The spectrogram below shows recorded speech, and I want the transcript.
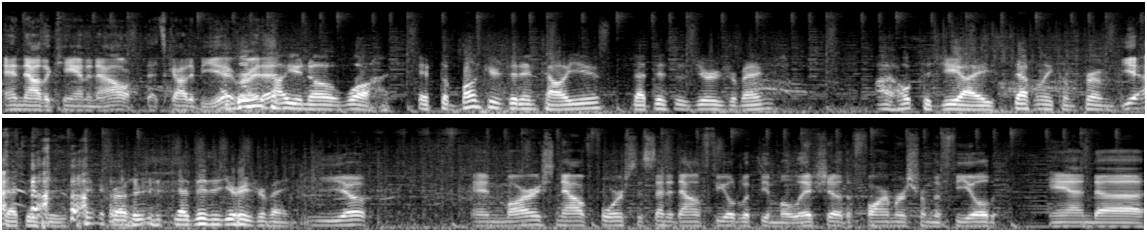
And now the cannon out. That's got to be And it, this right? is how you know. Well, if the bunkers didn't tell you that this is your revenge, I hope the GIs definitely confirmed Yeah. that this is brother, that this is Yuri's revenge. Yep. And Marsh now forced to send it downfield with the militia, the farmers from the field. And uh,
